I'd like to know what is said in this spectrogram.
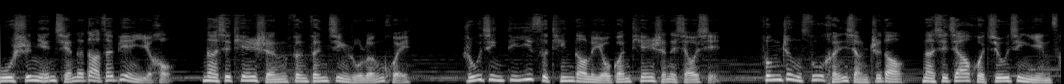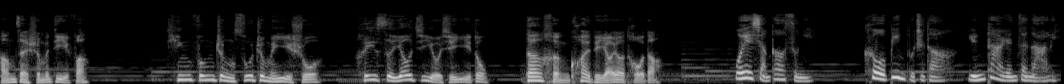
五十年前的大灾变以后，那些天神纷纷进入轮回。如今第一次听到了有关天神的消息，风正苏很想知道那些家伙究竟隐藏在什么地方。听风正苏这么一说，黑色妖姬有些异动，但很快的摇摇头道：“我也想告诉你，可我并不知道云大人在哪里。”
